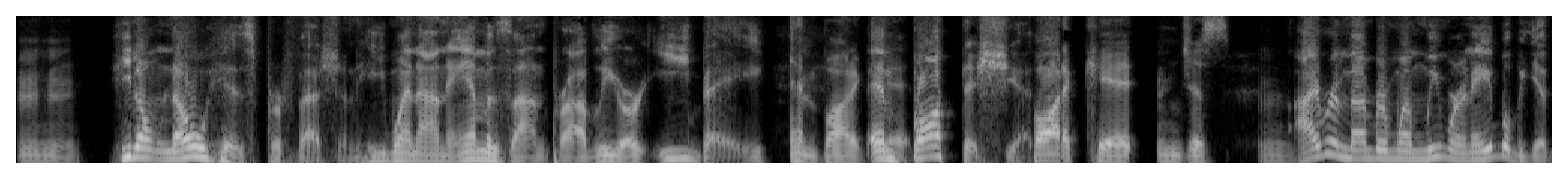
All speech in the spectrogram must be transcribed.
hmm he don't know his profession. He went on Amazon probably or eBay And bought a and kit. bought this shit. bought a kit and just mm. I remember when we weren't able to get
